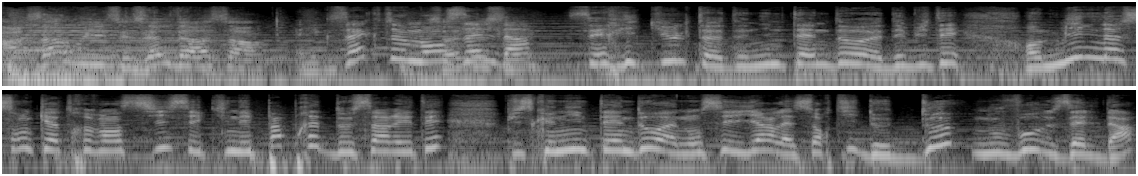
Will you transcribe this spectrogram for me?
Ah ça oui, c'est Zelda ça. Exactement, Ça, Zelda. Série culte de Nintendo débutée en 1986 et qui n'est pas prête de s'arrêter puisque Nintendo a annoncé hier la sortie de deux nouveaux Zelda.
